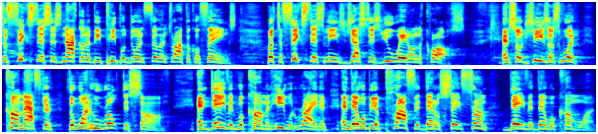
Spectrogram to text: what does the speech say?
To fix this is not going to be people doing philanthropical things. But to fix this means justice, you wait on the cross. And so Jesus would come after the one who wrote this psalm. And David will come and he would write, and, and there will be a prophet that'll say, From David, there will come one.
